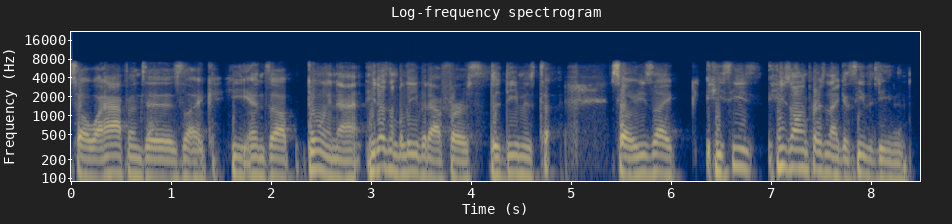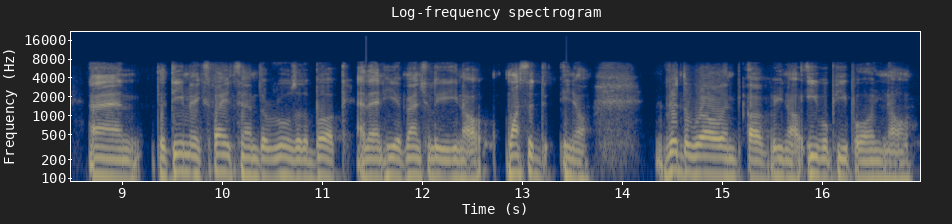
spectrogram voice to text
So what happens is like he ends up doing that. He doesn't believe it at first. The demon's t- so he's like he sees he's the only person that can see the demon. And the demon explains to him the rules of the book, and then he eventually, you know, wants to, you know, rid the world of you know evil people and you know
